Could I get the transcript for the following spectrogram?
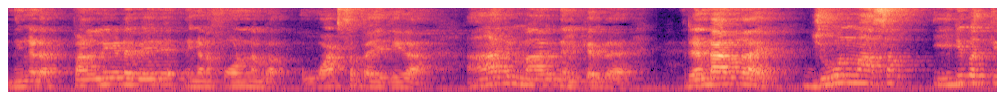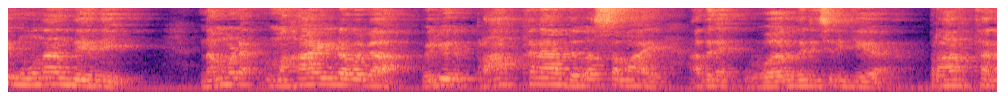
നിങ്ങളുടെ പള്ളിയുടെ പേര് നിങ്ങളുടെ ഫോൺ നമ്പർ വാട്സപ്പ് അയക്കുക ആരും മാറി നിൽക്കരുത്. രണ്ടാമതായി ജൂൺ മാസം ഇരുപത്തി മൂന്നാം തീയതി നമ്മുടെ മഹായിടവക വലിയൊരു പ്രാർത്ഥനാ ദിവസമായി അതിനെ വേർതിരിച്ചിരിക്കുകയാണ്. പ്രാർത്ഥന.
